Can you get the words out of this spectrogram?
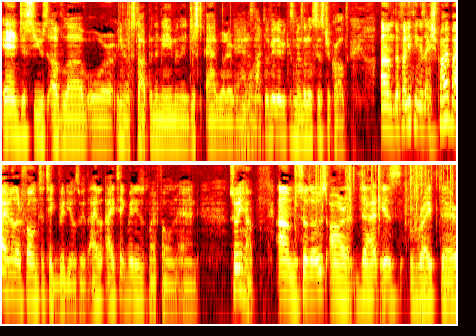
and just use of love or you know stop in the name and then just add whatever yeah, you want. Stop the video because my little sister called. Um, the funny thing is, I should probably buy another phone to take videos with. I I take videos with my phone and. So anyhow, um, so those are that is right there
